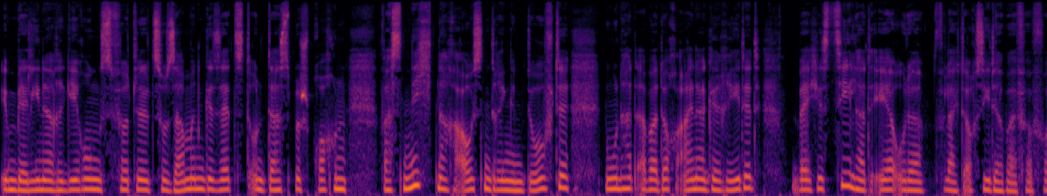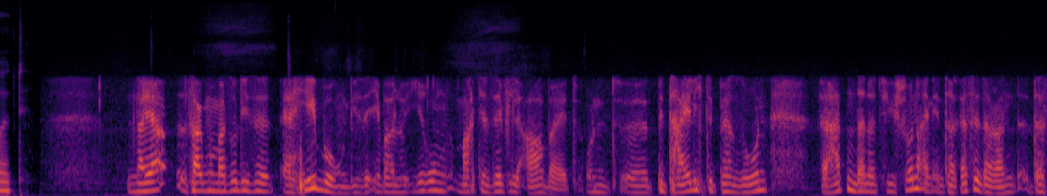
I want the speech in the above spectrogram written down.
im Berliner Regierungsviertel zusammengesetzt und das besprochen, was nicht nach außen dringen durfte. Nun hat aber doch einer geredet. Welches Ziel hat er oder vielleicht auch Sie dabei verfolgt? Naja, sagen wir mal so, diese Erhebung, diese Evaluierung macht ja sehr viel Arbeit. Und äh, beteiligte Personen hatten dann natürlich schon ein Interesse daran, dass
